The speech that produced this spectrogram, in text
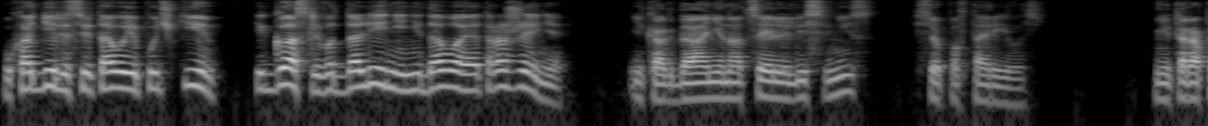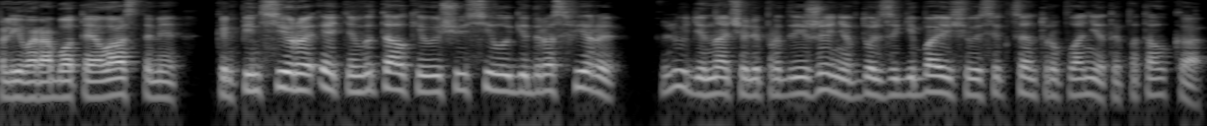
уходили световые пучки и гасли в отдалении, не давая отражения. И когда они нацелились вниз, все повторилось. Неторопливо работая ластами, компенсируя этим выталкивающую силу гидросферы, люди начали продвижение вдоль загибающегося к центру планеты потолка.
